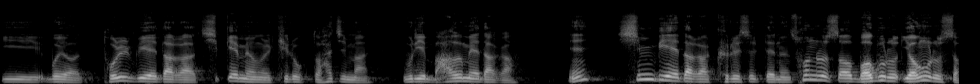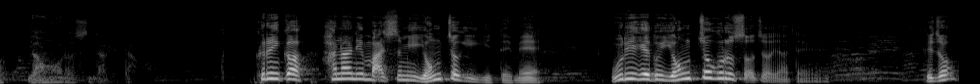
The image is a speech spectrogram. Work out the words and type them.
이 뭐야 돌비에다가 십계명을 기록도 하지만 우리 마음에다가 예? 신비에다가 글을 쓸 때는 손으로 써 먹으로 영으로 써 영어로 쓴다겠다고. 그러니까 하나님 말씀이 영적이기 때문에 우리에게도 영적으로 써져야 돼. 그죠?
